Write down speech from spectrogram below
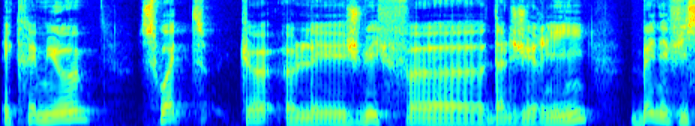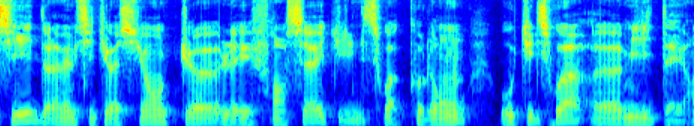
Et Crémieux souhaite que euh, les Juifs euh, d'Algérie bénéficient de la même situation que les Français, qu'ils soient colons ou qu'ils soient euh, militaires.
